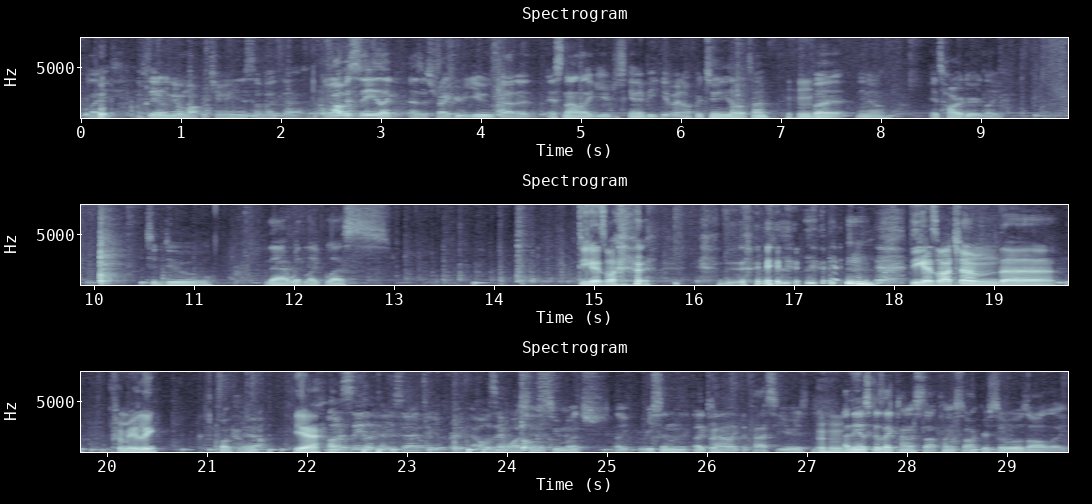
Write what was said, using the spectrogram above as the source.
Like if they don't give him opportunity and stuff like that. Like obviously, like as a striker, you gotta. It's not like you're just gonna be given opportunity all the time. Mhm. But you know, it's harder like to do that with like less. Do you guys watch? Do you guys watch um the Premier League? Fuck yeah. Yeah. Honestly, like how you said, I took a break. I wasn't watching it too much like recently, like kind of like the past years. hmm I think it's because I kind of stopped playing soccer, so it was all like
